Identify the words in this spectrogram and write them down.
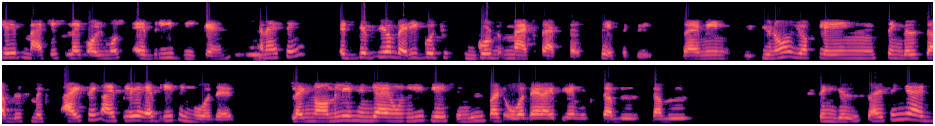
play matches like almost every weekend, and I think it gives you a very good good match practice basically. So I mean, you know, you're playing singles, doubles, mixed. I think I play everything over there. Like normally in India, I only play singles, but over there I play mixed doubles, doubles, singles. So I think yeah, it,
